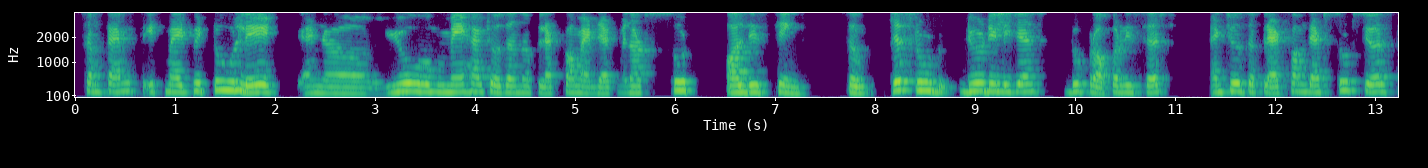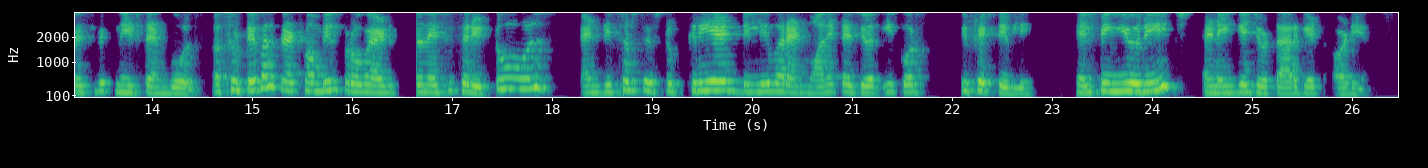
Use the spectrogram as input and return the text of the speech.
sometimes it might be too late and uh, you may have chosen a platform and that may not suit all these things. So just do due diligence do proper research and choose a platform that suits your specific needs and goals a suitable platform will provide the necessary tools and resources to create deliver and monetize your e-course effectively helping you reach and engage your target audience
